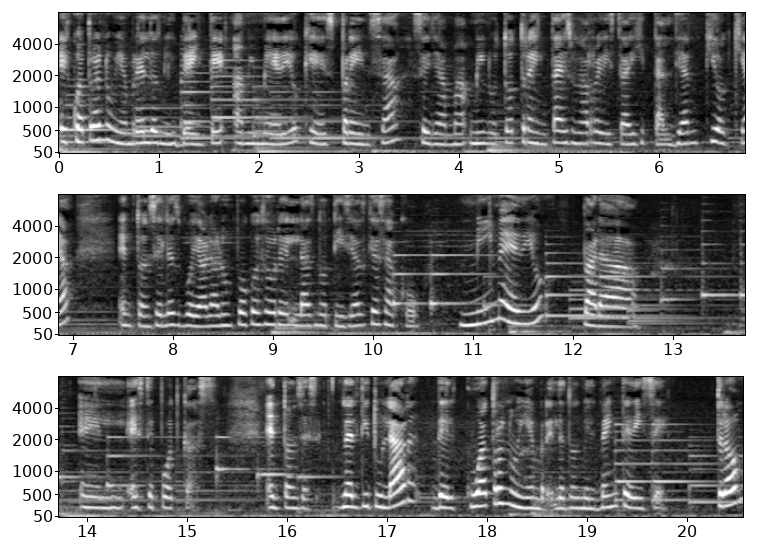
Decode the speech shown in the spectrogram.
El 4 de noviembre del 2020, a mi medio, que es prensa, se llama Minuto 30, es una revista digital de Antioquia. Entonces les voy a hablar un poco sobre las noticias que sacó mi medio para este podcast. Entonces, el titular del 4 de noviembre del 2020 dice, Trump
